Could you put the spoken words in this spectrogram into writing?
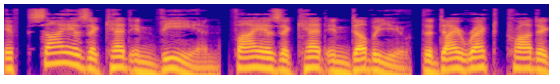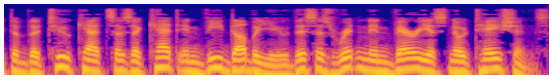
If psi is a ket in V and phi is a ket in W, the direct product of the two kets is a ket in VW. This is written in various notations.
